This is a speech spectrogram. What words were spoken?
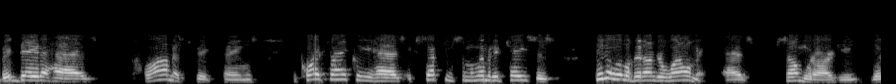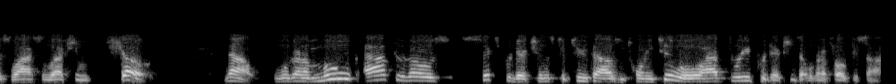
Big data has promised big things, quite frankly has, except in some limited cases, been a little bit underwhelming, as some would argue this last election showed. Now, we're going to move after those six predictions to 2022, where we'll have three predictions that we're going to focus on.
